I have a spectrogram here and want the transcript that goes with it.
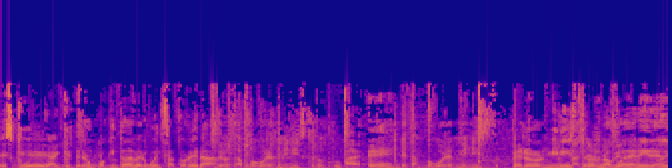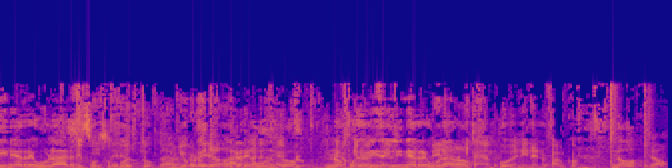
Es que hay que tener un poquito de vergüenza torera. Pero tampoco eres ministro, tú. Ah, ¿Eh? Que tampoco eres ministro. Pero los ministros no pueden ir en línea regular. Sí, por supuesto. Yo creo Pero que pregunto. ¿no Pero pueden ir en línea regular? Y también pueden ir en Falcon. No. No.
